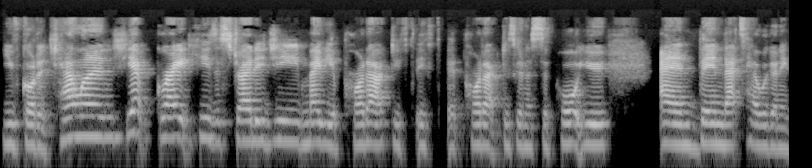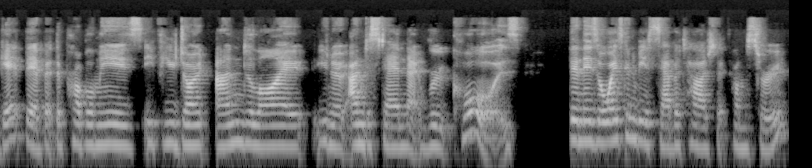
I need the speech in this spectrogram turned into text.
You've got a challenge. Yep, great. Here's a strategy, maybe a product if, if a product is going to support you. And then that's how we're going to get there. But the problem is if you don't underlie, you know, understand that root cause, then there's always going to be a sabotage that comes through.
